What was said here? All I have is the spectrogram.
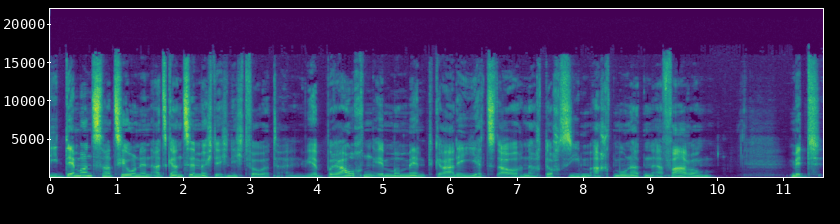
Die Demonstrationen als Ganze möchte ich nicht verurteilen. Wir brauchen im Moment, gerade jetzt auch nach doch sieben, acht Monaten Erfahrung, mit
